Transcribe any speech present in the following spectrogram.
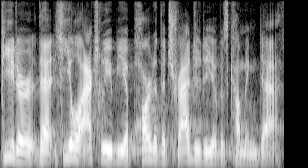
Peter that he'll actually be a part of the tragedy of his coming death.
